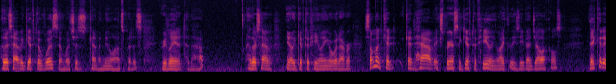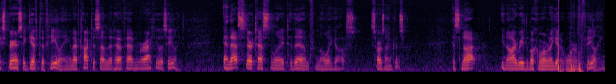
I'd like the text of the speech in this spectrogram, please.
Others have a gift of wisdom, which is kind of a nuance, but it's related to that. Others have, you know, a gift of healing or whatever. Someone could, could have experienced a gift of healing, like these evangelicals, they could experience a gift of healing, and I've talked to some that have had miraculous healings. And that's their testimony to them from the Holy Ghost, as far as I'm concerned. It's not, you know, I read the Book of Mormon, I get a warm feeling.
